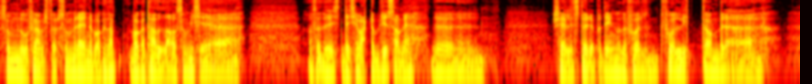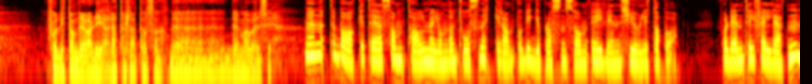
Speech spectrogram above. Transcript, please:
som nå fremstår som rene bagateller, og som ikke er Altså, det, det, er ikke verdt å bry seg med. Det skjer litt større på ting, og det får, får litt andre får litt andre verdier, rett og slett. Altså. Det, det, må jeg bare si. Men tilbake til samtalen mellom de to snekkerne på byggeplassen som Øyvind tjuvlytta på. For den tilfeldigheten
